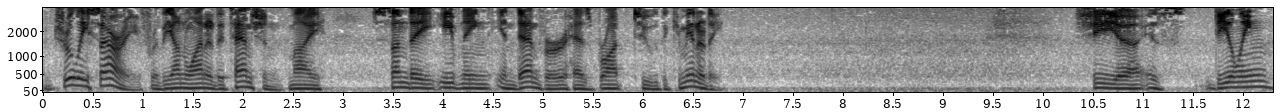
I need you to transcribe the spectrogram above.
am truly sorry for the unwanted attention my Sunday evening in Denver has brought to the community. She uh, is dealing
